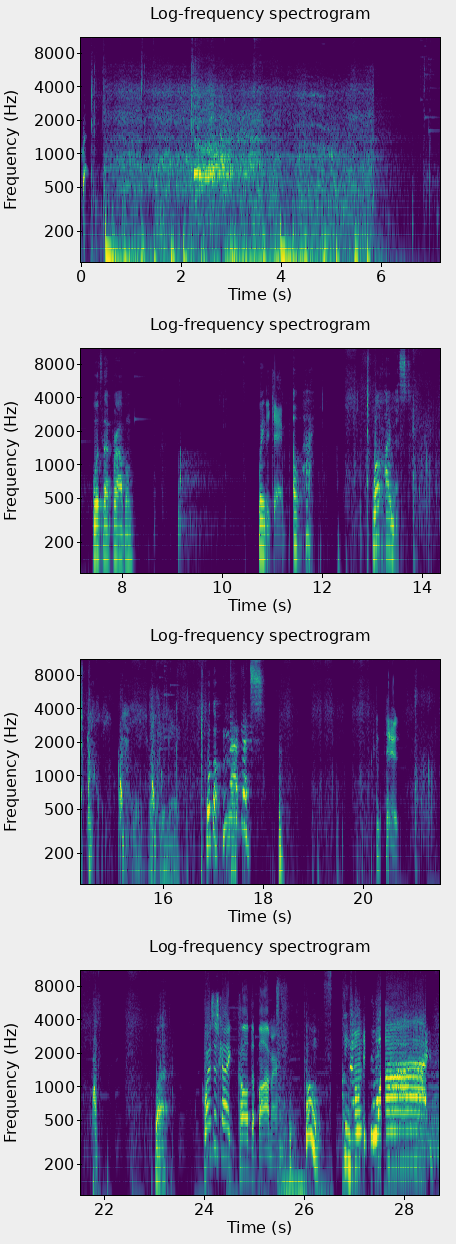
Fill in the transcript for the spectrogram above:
What's that problem? He came. Oh, hi. Well, I missed. What the maggots? Dude. What? Why is this guy called the bomber? Oh, fucking. Why?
